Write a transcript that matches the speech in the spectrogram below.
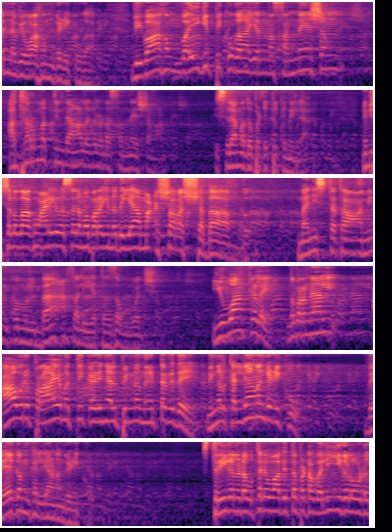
തന്നെ വിവാഹം കഴിക്കുക. വിവാഹം വൈകിപ്പിക്കുക എന്ന സന്ദേശം അധർമ്മത്തിന്റെ ആളുകളുടെ സന്ദേശമാണ്. ഇസ്ലാം അത് പഠിപ്പിക്കുന്നില്ല. നബി സല്ലല്ലാഹു അലൈഹി വസല്ലമ പറയുന്നത് യാ ബാഅ യുവാക്കളെ എന്ന് പറഞ്ഞാൽ ആ ഒരു പ്രായം എത്തിക്കഴിഞ്ഞാൽ പിന്നെ നീട്ടരുതേ. നിങ്ങൾ കല്യാണം കഴിക്കൂ. വേഗം കല്യാണം കഴിക്കൂ. സ്ത്രീകളുടെ ഉത്തരവാദിത്തപ്പെട്ട വലിയകളോട്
